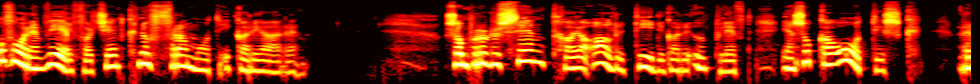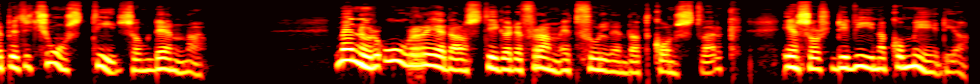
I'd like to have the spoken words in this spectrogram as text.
och får en välförtjänt knuff framåt i karriären. Som producent har jag aldrig tidigare upplevt en så kaotisk repetitionstid som denna. Men ur oredan stiger det fram ett fulländat konstverk, en sorts divina commedia,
